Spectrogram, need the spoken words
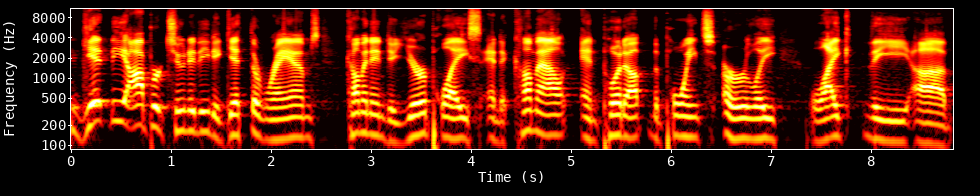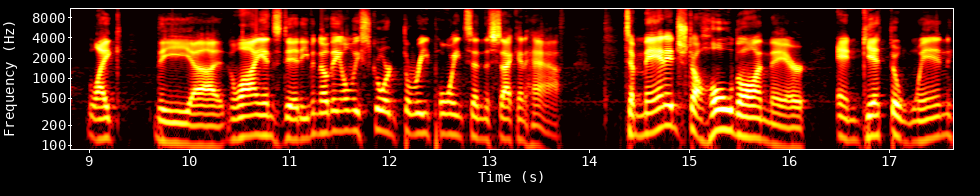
get the opportunity to get the Rams coming into your place and to come out and put up the points early, like the uh, like the uh, Lions did, even though they only scored three points in the second half, to manage to hold on there and get the win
